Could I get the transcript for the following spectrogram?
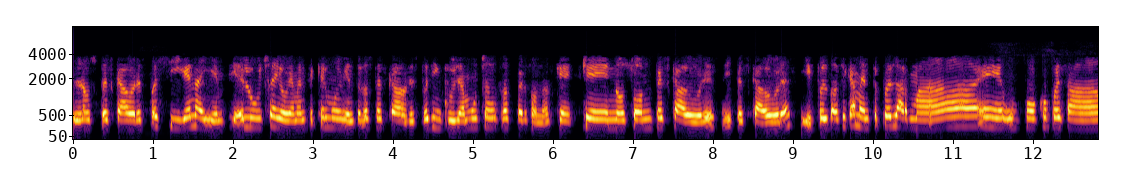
los pescadores pues siguen ahí en pie de lucha y obviamente que el movimiento de los pescadores pues incluye a muchas otras personas que, que no son pescadores y pescadoras y pues básicamente pues la Armada eh, un poco pues ha,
